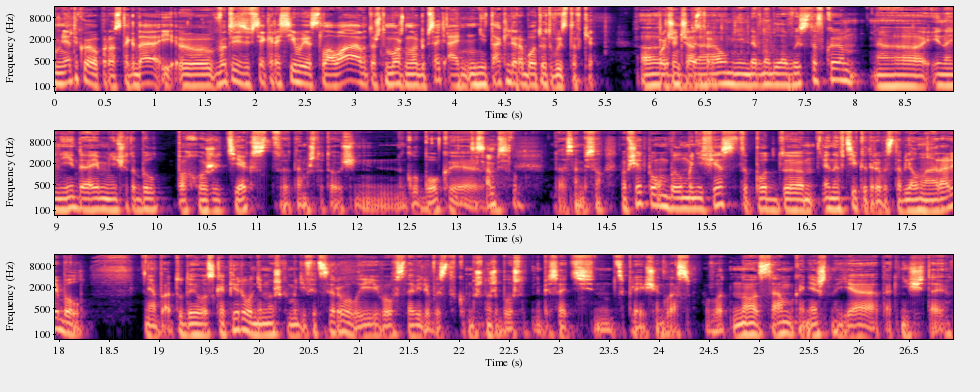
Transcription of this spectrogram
У меня такой вопрос. Тогда э, вот эти все красивые слова, то, что можно много писать, а не так ли работают выставки? А, Очень часто. Да, у меня недавно была выставка, а, и на ней, да, и мне что-то был похожий текст, там что-то очень глубокое. Ты сам писал? Да, сам писал. Вообще, это, по-моему, был манифест под NFT, э, который выставлял на Rarible. Я оттуда его скопировал, немножко модифицировал, и его вставили в выставку, потому что нужно было что-то написать, ну, цепляющий глаз. Вот. Но сам, конечно, я так не считаю.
